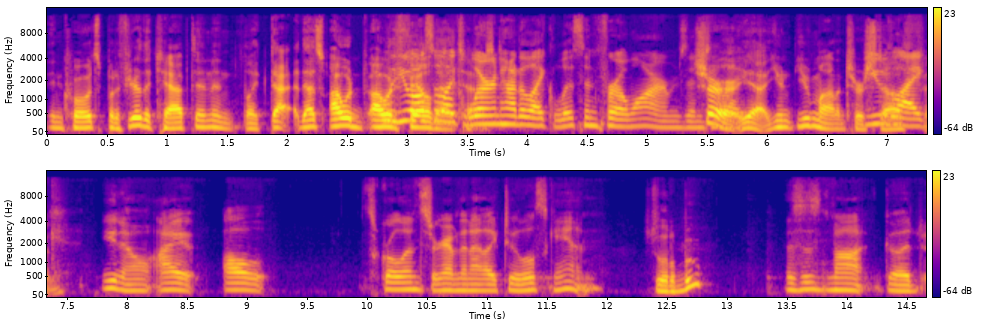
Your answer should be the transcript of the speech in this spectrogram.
in quotes, but if you're the captain and like that, that's I would I would Well, you also like test. learn how to like listen for alarms and to, Sure, like, yeah. You you monitor You stuff. like and you know I I'll scroll Instagram, then I like do a little scan. just a little boop. This is not good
